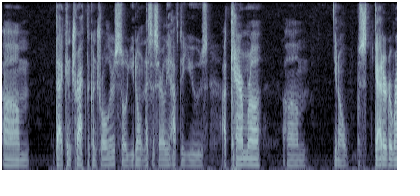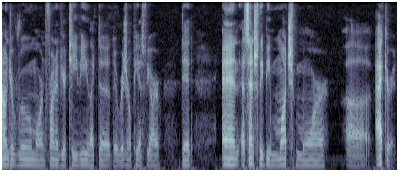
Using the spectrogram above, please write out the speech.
um, that can track the controllers. So you don't necessarily have to use a camera, um, you know, scattered around your room or in front of your TV like the, the original PSVR did, and essentially be much more uh, accurate,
